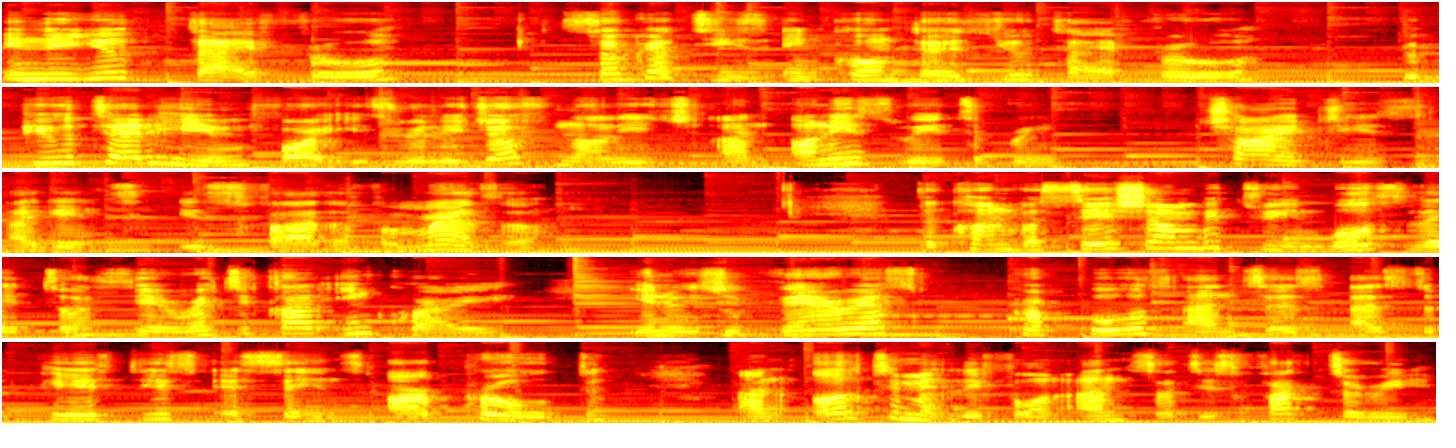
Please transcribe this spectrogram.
In the Euthyphro, Socrates encounters Euthyphro, reputed him for his religious knowledge, and on his way to bring charges against his father for murder. The conversation between both led to a theoretical inquiry in which various proposed answers as to piety's essence are probed and ultimately found unsatisfactory,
